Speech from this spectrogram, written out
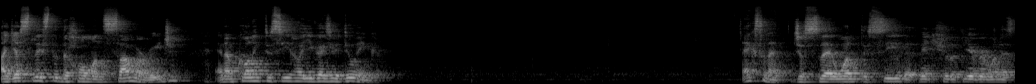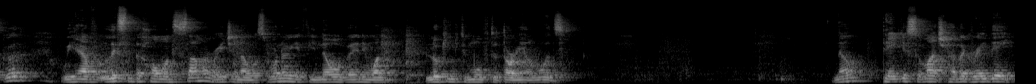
I just listed the home on Summer Ridge and I'm calling to see how you guys are doing. Excellent. Just uh, want to see that, make sure that everyone is good. We have listed the home on Summer Ridge and I was wondering if you know of anyone looking to move to Thornhill Woods. No? Thank you so much. Have a great day.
